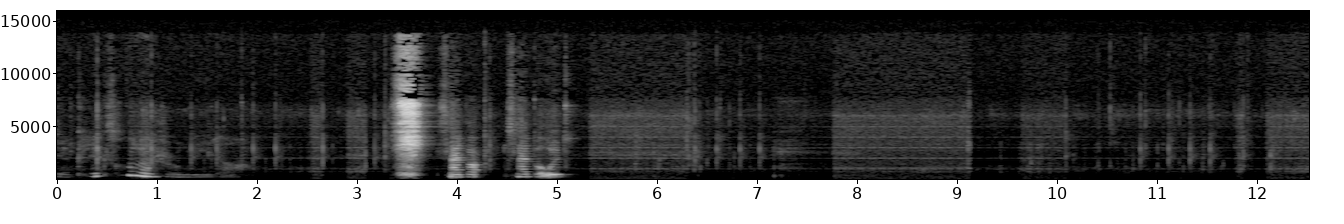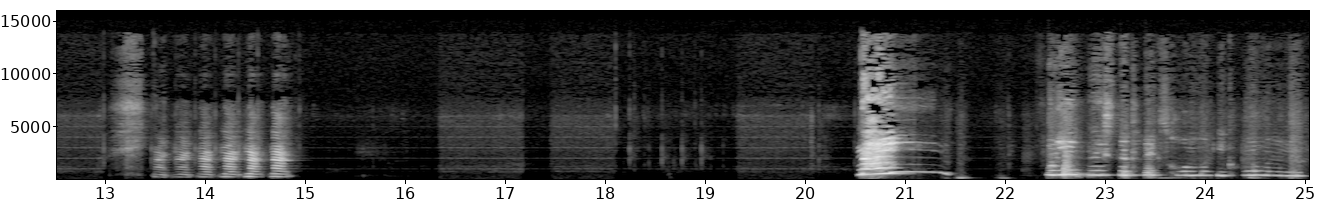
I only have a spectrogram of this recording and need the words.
Der Klecksroller schon wieder. Sniper, Sniper Ult. Nein, nein, nein, nein, nein, nein. Nein! Von hinten ist der Drecksroller gekommen.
